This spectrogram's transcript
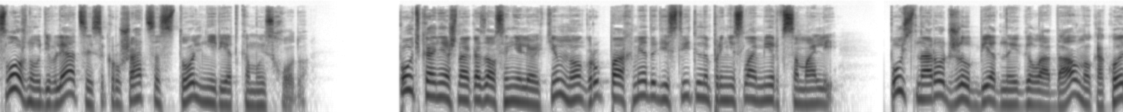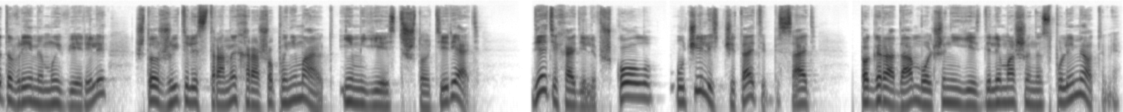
Сложно удивляться и сокрушаться столь нередкому исходу. Путь, конечно, оказался нелегким, но группа Ахмеда действительно принесла мир в Сомали. Пусть народ жил бедно и голодал, но какое-то время мы верили, что жители страны хорошо понимают, им есть что терять. Дети ходили в школу, учились читать и писать, по городам больше не ездили машины с пулеметами.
